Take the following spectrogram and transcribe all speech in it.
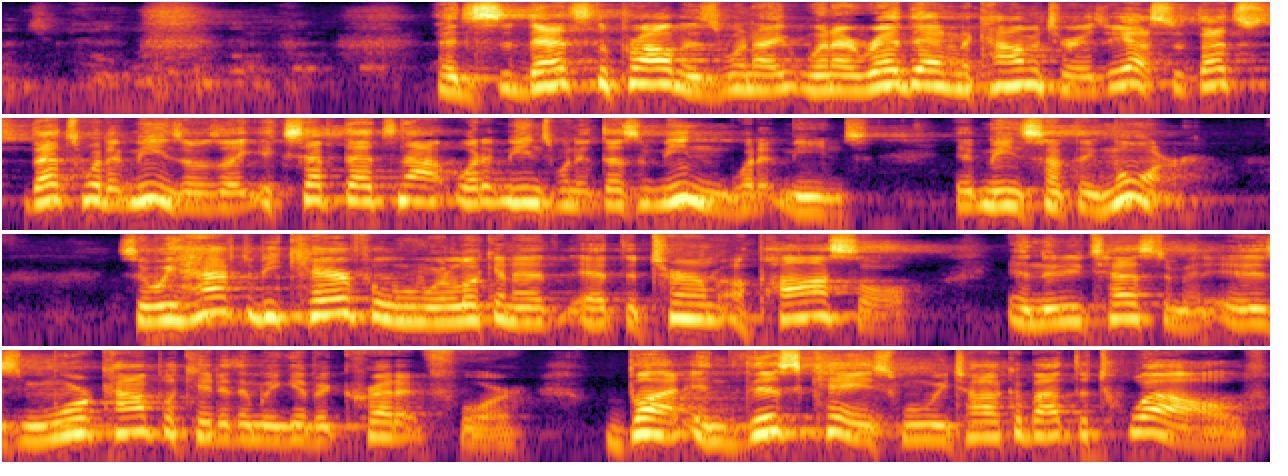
and so that's the problem is when I, when I read that in the commentary, I commentaries, yeah, so that's, that's what it means. I was like, except that's not what it means when it doesn't mean what it means. It means something more. So we have to be careful when we're looking at, at the term apostle in the New Testament. It is more complicated than we give it credit for. But in this case, when we talk about the 12,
